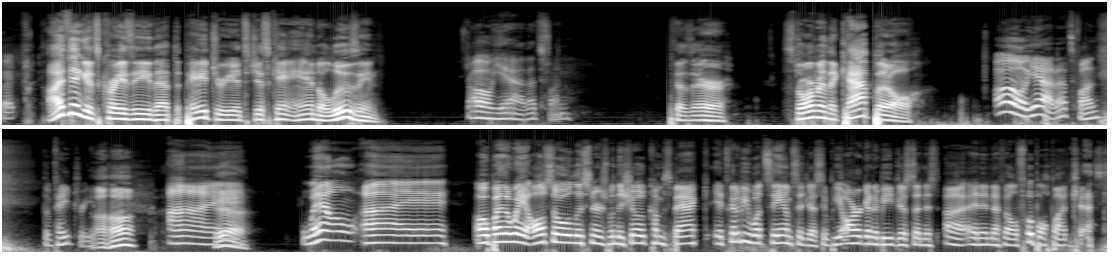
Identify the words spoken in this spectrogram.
But I think it's crazy that the Patriots just can't handle losing oh yeah, that's fun. because they're storming the Capitol. Oh yeah, that's fun. The Patriots. Uh huh. I Yeah. Well, I. Oh, by the way, also listeners, when the show comes back, it's gonna be what Sam suggested. We are gonna be just an uh, an NFL football podcast.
